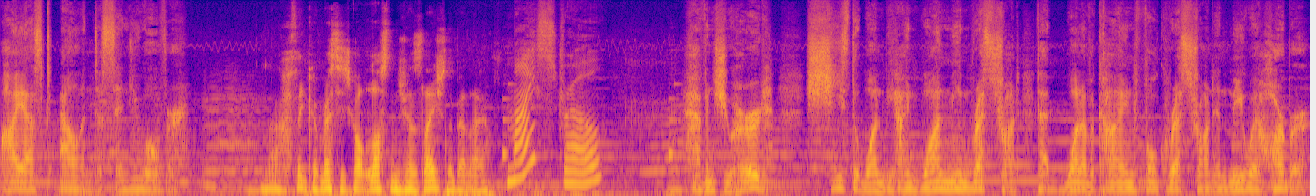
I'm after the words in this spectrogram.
I asked Alan to send you over. I think your message got lost in translation a bit there. Maestro? Haven't you heard? She's the one behind Wanmin Restaurant, that one-of-a-kind folk restaurant in Liyue Harbor.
